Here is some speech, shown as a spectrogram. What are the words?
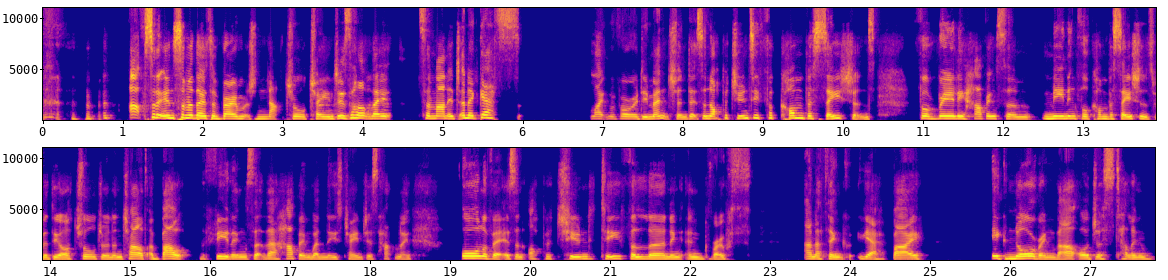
Absolutely. And some of those are very much natural changes, aren't they, to manage? And I guess, like we've already mentioned, it's an opportunity for conversations for really having some meaningful conversations with your children and child about the feelings that they're having when these changes happening all of it is an opportunity for learning and growth and i think yeah by ignoring that or just telling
